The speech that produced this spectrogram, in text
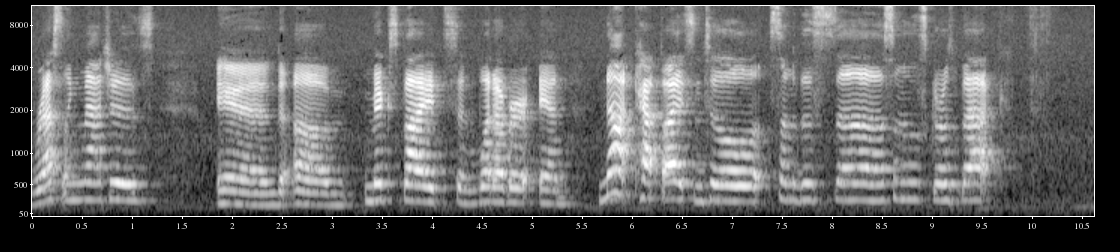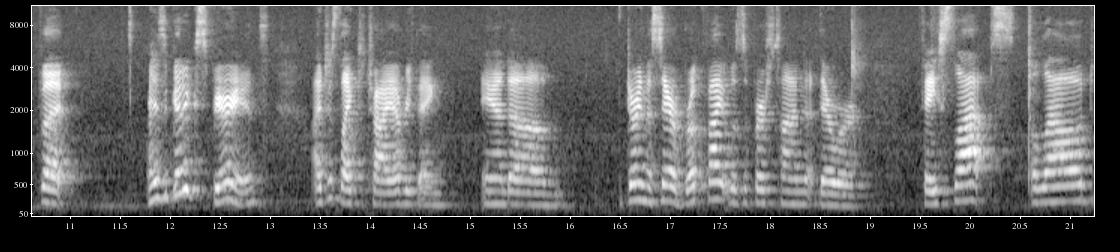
wrestling matches and um, mixed fights and whatever, and not cat fights until some of this uh, some of this grows back. But it's a good experience. I just like to try everything. And um, during the Sarah Brooke fight was the first time that there were face slaps allowed.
